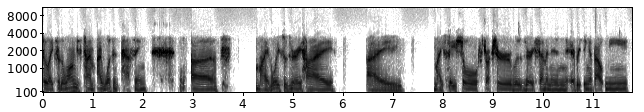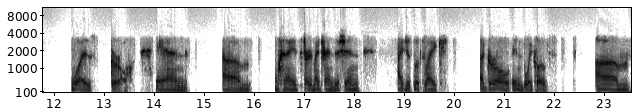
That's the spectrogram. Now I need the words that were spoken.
so, like for the longest time, I wasn't passing. Uh, my voice was very high. I my facial structure was very feminine. Everything about me was girl. And um, when I started my transition, I just looked like a girl in boy clothes. Um,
